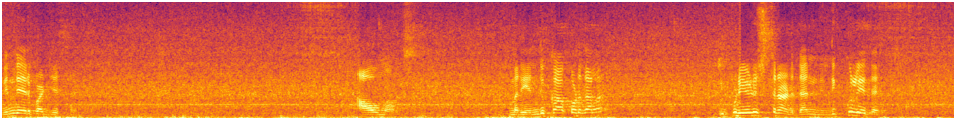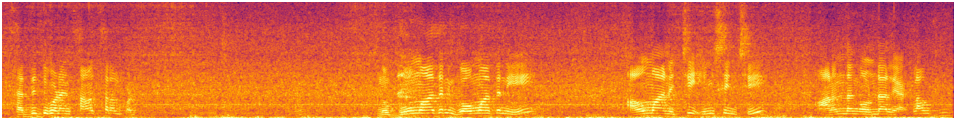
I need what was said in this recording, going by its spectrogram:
విందు ఏర్పాటు చేస్తారు ఆవు మాంసం. మరి ఎందుకు కాకూడదు అలా? ఇప్పుడు ఏడుస్తున్నాడు. దాన్ని దిక్కు లేదని. సర్దిద్దుకోవడానికి సంవత్సరాలు పడుతుంది. నువ్వు భూమాతని గోమాతని అవమానించి హింసించి ఆనందంగా ఉండాలి. ఎట్లా అవుతుంది?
